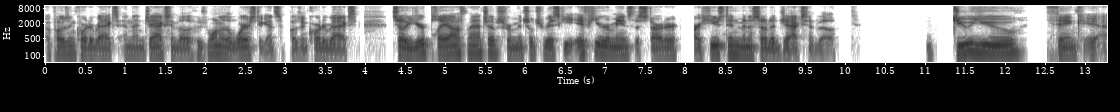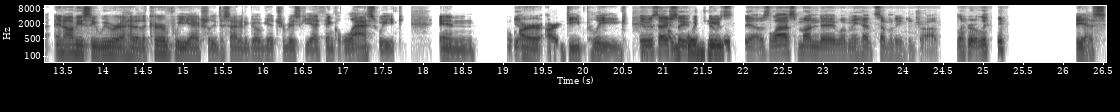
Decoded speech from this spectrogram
opposing quarterbacks, and then Jacksonville, who's one of the worst against opposing quarterbacks. So your playoff matchups for Mitchell Trubisky, if he remains the starter, are Houston, Minnesota, Jacksonville. Do you think eh, and obviously we were ahead of the curve. We actually decided to go get Trubisky, I think, last week in yep. our our deep league. It was actually Would you, it was, yeah, it was last Monday when we had somebody to drop, literally. Yes.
